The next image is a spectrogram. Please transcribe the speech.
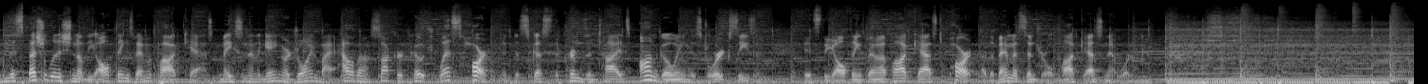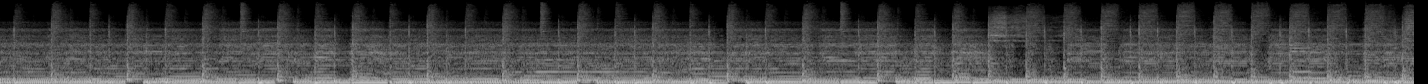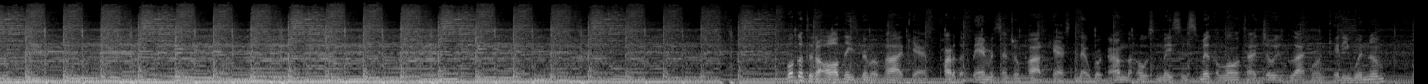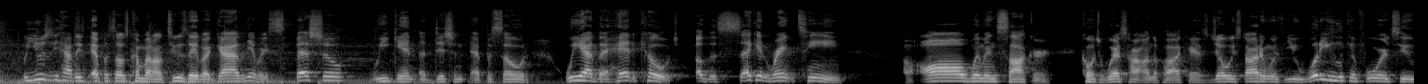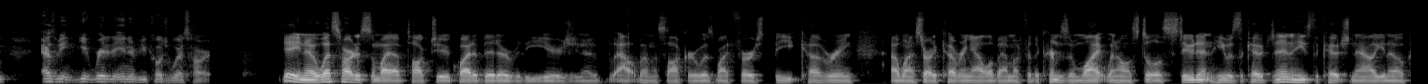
In this special edition of the All Things Bama podcast, Mason and the gang are joined by Alabama soccer coach Wes Hart and discuss the Crimson Tide's ongoing historic season. It's the All Things Bama podcast, part of the Bama Central Podcast Network. Bama podcast, part of the Bama Central Podcast Network. I'm the host, Mason Smith, alongside Joey Blackwell and Katie Wyndham. We usually have these episodes come out on Tuesday, but guys, we have a special weekend edition episode. We have the head coach of the second ranked team of all women's soccer, Coach Wes Hart, on the podcast. Joey, starting with you, what are you looking forward to as we get ready to interview Coach Wes Hart? Yeah, you know, Wes Hart is somebody I've talked to quite a bit over the years. You know, Alabama soccer was my first beat covering uh, when I started covering Alabama for the Crimson White when I was still a student. And he was the coach then, and he's the coach now. You know,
